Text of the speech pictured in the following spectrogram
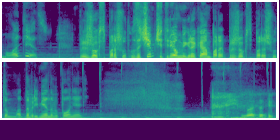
молодец. Прыжок с парашютом. Зачем четырем игрокам пара- прыжок с парашютом одновременно выполнять? Ну, это типа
